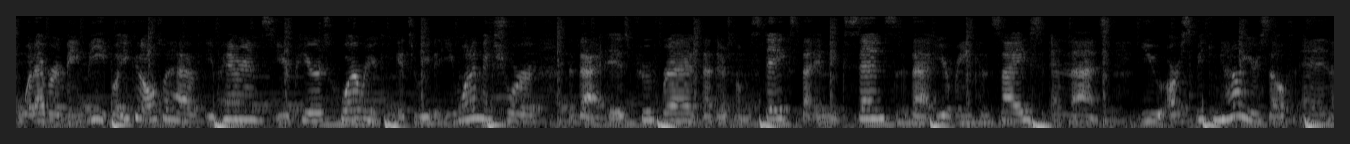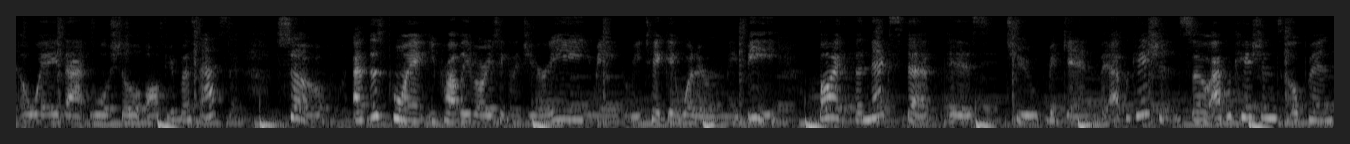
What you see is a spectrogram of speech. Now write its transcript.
whatever it may be. But you could also have your parents, your peers, whoever you can get to read it. You want to make sure that it is proofread, that there's no mistakes, that it makes sense, that you're being concise, and that you are speaking how yourself in a way that will show off your best asset. So at this point, you probably have already taken the GRE, you may need to retake it, whatever it may be, but the next step is to begin the application. So applications open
